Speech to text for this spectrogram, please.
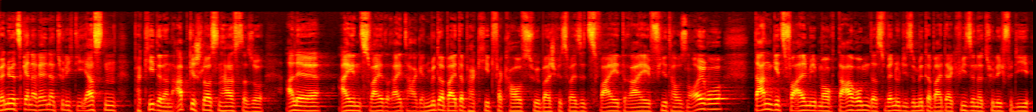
wenn du jetzt generell natürlich die ersten Pakete dann abgeschlossen hast, also alle ein, zwei, drei Tage ein Mitarbeiterpaket verkaufst für beispielsweise zwei, drei, 4.000 Euro, dann geht's vor allem eben auch darum, dass wenn du diese Mitarbeiterakquise natürlich für die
